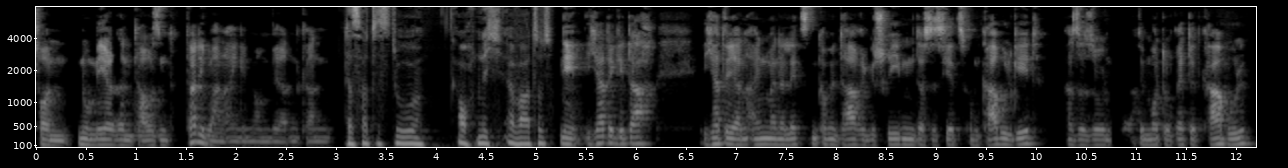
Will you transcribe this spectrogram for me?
von nur mehreren tausend Taliban eingenommen werden kann. Das hattest du auch nicht erwartet? Nee, ich hatte gedacht, ich hatte ja in einem meiner letzten Kommentare geschrieben, dass es jetzt um Kabul geht. Also so nach dem Motto rettet Kabul.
